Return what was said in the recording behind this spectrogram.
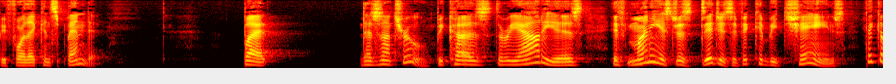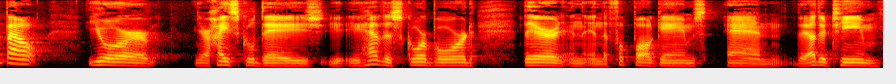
before they can spend it. But that's not true because the reality is if money is just digits, if it can be changed, think about your your high school days. You, you have the scoreboard there in in the football games, and the other team.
